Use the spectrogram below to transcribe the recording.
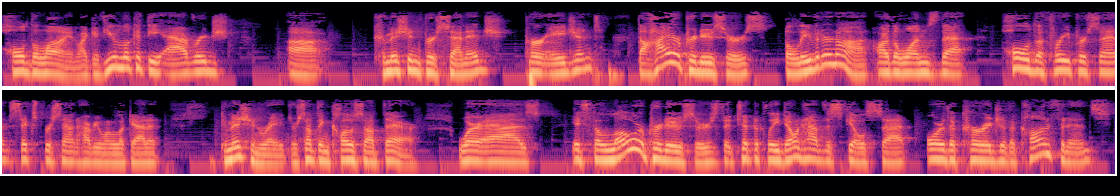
hold the line. Like if you look at the average uh, commission percentage per agent, the higher producers, believe it or not, are the ones that hold a 3%, 6%, however you want to look at it, commission rate or something close up there. Whereas it's the lower producers that typically don't have the skill set or the courage or the confidence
